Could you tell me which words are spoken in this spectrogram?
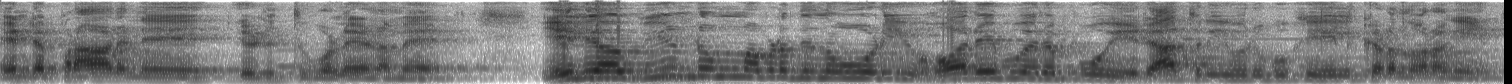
എന്റെ പ്രാണനെ എടുത്തുകൊള്ളണമേ. ഏലിയാവ് വീണ്ടും അവിടെ നിന്ന് ഓടി ഹോരേബ് വരെ പോയി. രാത്രി ഒരു ഗുഹയിൽ കിടന്നുറങ്ങി.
